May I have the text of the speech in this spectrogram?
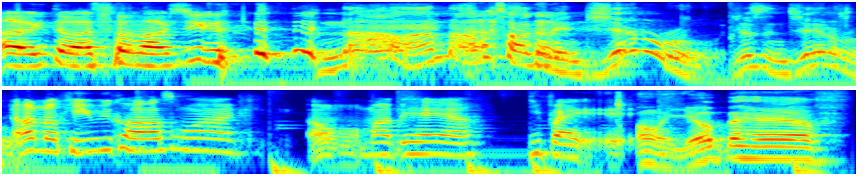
Oh, you thought I was talking about you? No, I'm not I'm talking in general. Just in general. Oh, I don't know. Can you recall someone oh, on my behalf? You probably. On your behalf.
